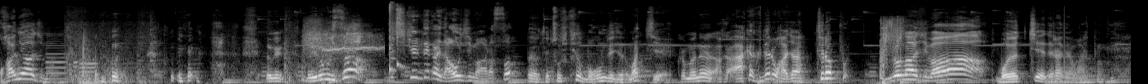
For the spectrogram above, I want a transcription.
관여하지 마. 너, 그냥, 너 이러고 있어? 너 시킬 때까지 나오지 마 알았어? 그냥 대충 시켜서 먹으면 되지 맞지? 그러면은 아까, 아까 그대로 가자. 트러플. 일어나지 마. 뭐였지 얘들아 내가 말했던 게?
